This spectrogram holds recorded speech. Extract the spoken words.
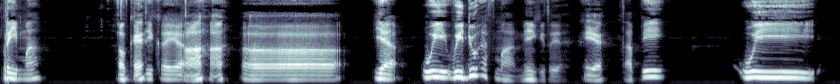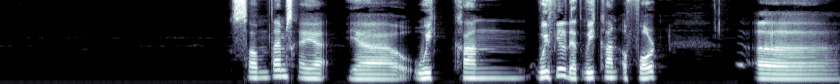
prima. oke Jadi kayak Aha. eh ya we we do have money gitu ya. Iya. Tapi we sometimes kayak ya we can we feel that we can afford eh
